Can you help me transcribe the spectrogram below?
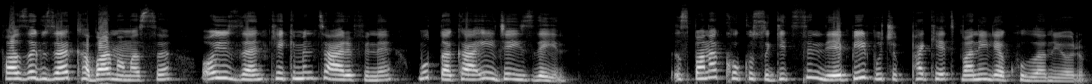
fazla güzel kabarmaması. O yüzden kekimin tarifini mutlaka iyice izleyin. Ispanak kokusu gitsin diye bir buçuk paket vanilya kullanıyorum.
